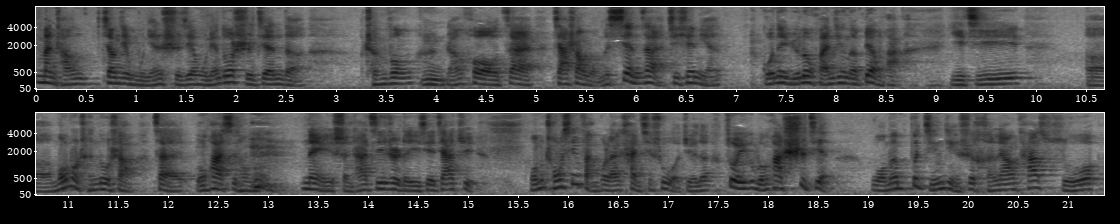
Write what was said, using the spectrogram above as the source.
漫长将近五年时间，五年多时间的尘封，嗯。然后再加上我们现在这些年国内舆论环境的变化，以及呃某种程度上在文化系统内审查机制的一些加剧，我们重新反过来看，其实我觉得作为一个文化事件，我们不仅仅是衡量它所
